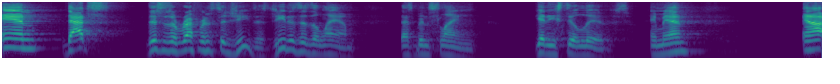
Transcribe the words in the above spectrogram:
And that's this is a reference to Jesus. Jesus is a lamb that's been slain, yet he still lives. Amen. And I,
